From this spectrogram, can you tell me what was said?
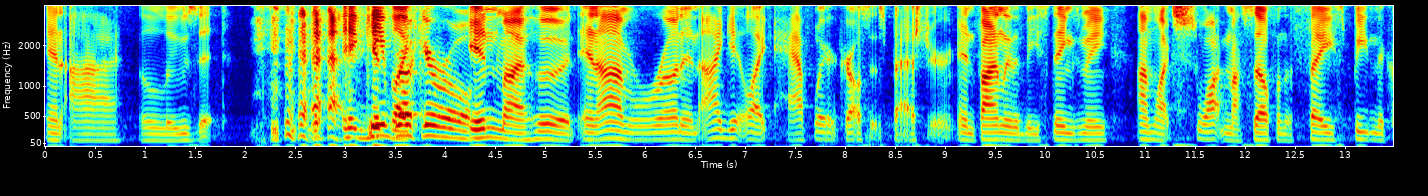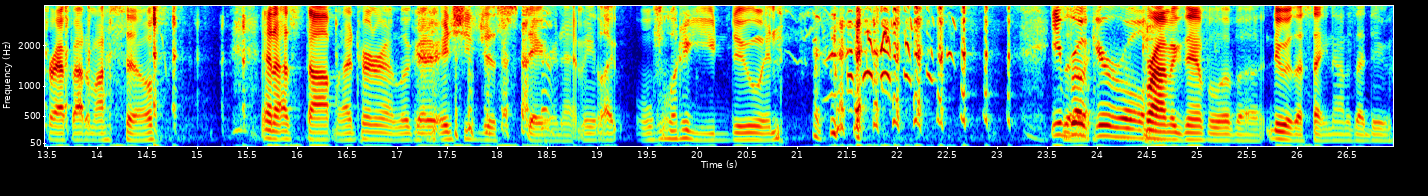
and I lose it. it, it gets broke like your rule. in my hood, and I'm running. I get like halfway across this pasture, and finally the bee stings me. I'm like swatting myself in the face, beating the crap out of myself. And I stop and I turn around and look at her, and she's just staring at me like, "What are you doing?" you So, broke your rule. Prime example of uh, do as I say, not as I do.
